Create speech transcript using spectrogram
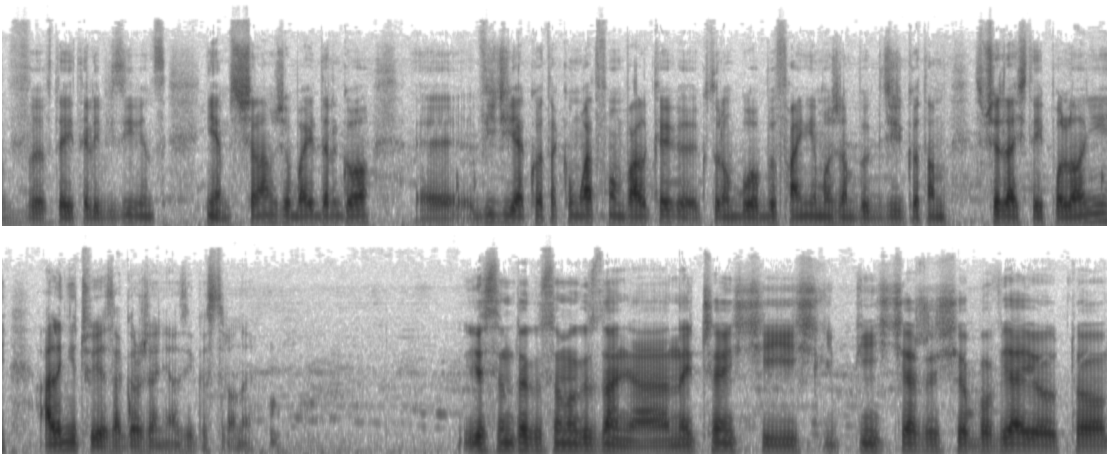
w, tej telewizji, więc nie wiem, strzelam, że Wilder go widzi jako taką łatwą walkę, y, którą byłoby fajnie, można by gdzieś go tam sprzedać tej Polonii, ale nie czuje zagrożenia z jego strony. Jestem tego samego zdania. Najczęściej, jeśli pięściarze się obawiają, to,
